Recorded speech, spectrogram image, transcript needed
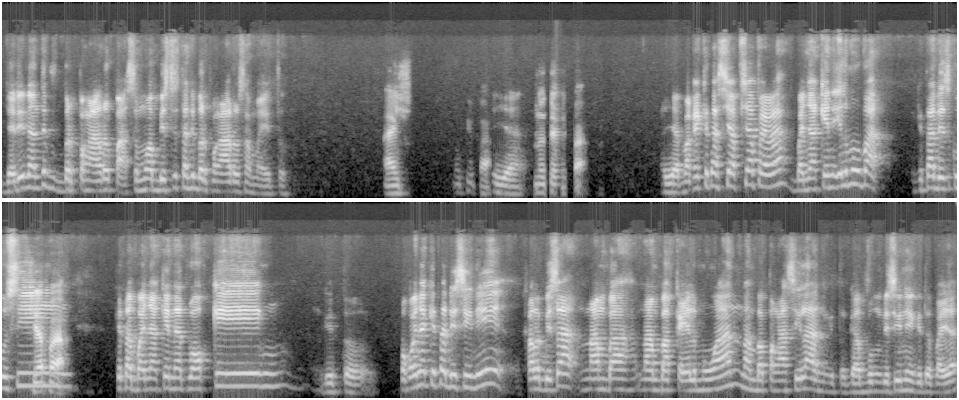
Jadi nanti berpengaruh Pak. Semua bisnis nanti berpengaruh sama itu. Nice. Oke Pak. Iya. Noted Pak. Iya, makanya kita siap-siap ya, banyakin ilmu Pak kita diskusi, Siapa? kita banyakin networking, gitu. Pokoknya kita di sini kalau bisa nambah nambah keilmuan, nambah penghasilan gitu, gabung di sini gitu pak ya.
